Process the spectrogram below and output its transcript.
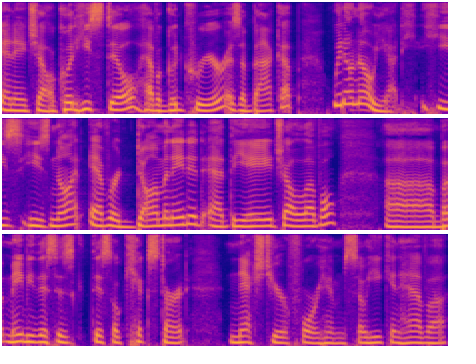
NHL. Could he still have a good career as a backup? We don't know yet. He's he's not ever dominated at the AHL level. Uh, but maybe this is this will kickstart next year for him, so he can have a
